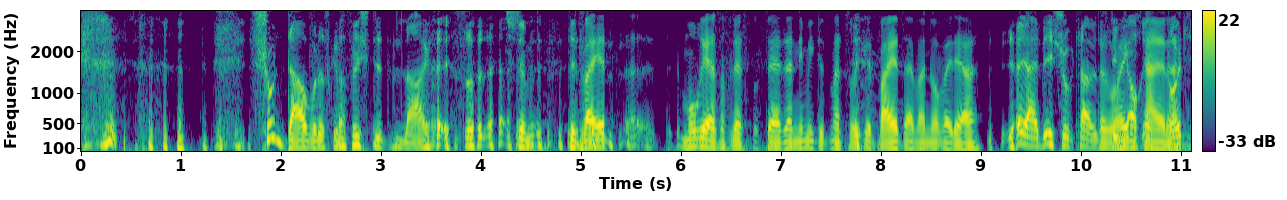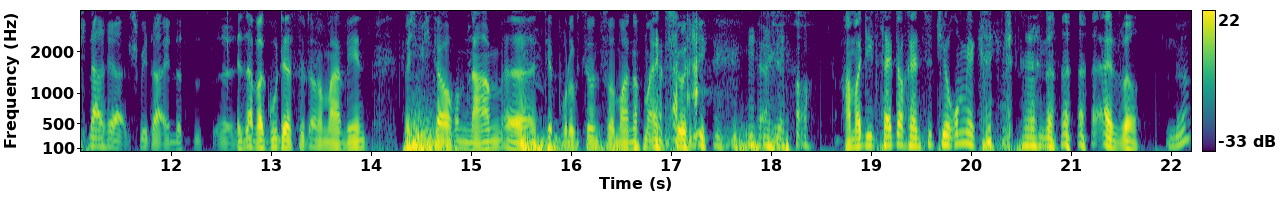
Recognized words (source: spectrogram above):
Ist schon da, wo das Geflüchtetenlager ist, oder? stimmt. Das war jetzt äh, Moria ist auf Lesbos, der, dann nehme ich das mal zurück. Das war jetzt einfach nur, weil der Ja, ja, nee, schon klar. Das fiel mir auch ich nachher deutlich nachher, später ein, dass das, äh, ist aber gut, dass du das auch nochmal erwähnst. Möchte mich da auch im Namen äh, der Produktionsfirma nochmal entschuldigen. Ja, genau. Haben wir die Zeit doch ganz gut hier rumgekriegt. also. Ne?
